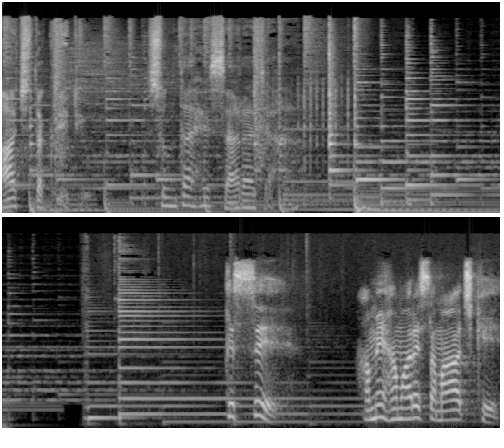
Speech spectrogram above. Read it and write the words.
आज तक रेडियो सुनता है सारा जहाँ। किससे? हमें हमारे समाज के,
